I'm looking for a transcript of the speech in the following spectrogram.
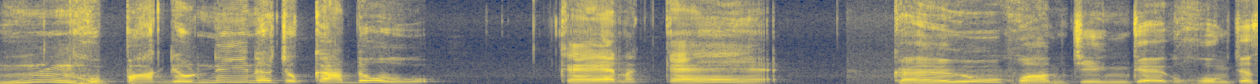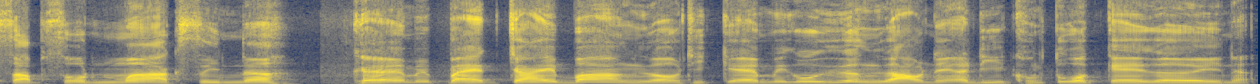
อืมหุบปากเดี๋ยวนี้นะเจ้ากาโด แกนะแก แกรู้ความจริงแกก็คงจะสับสนมากสินนะ แกไม่แปลกใจบ้างเหรอที่แกไม่รู้เรื่องราวในอดีตของตัวแกเลยนะ่ะ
